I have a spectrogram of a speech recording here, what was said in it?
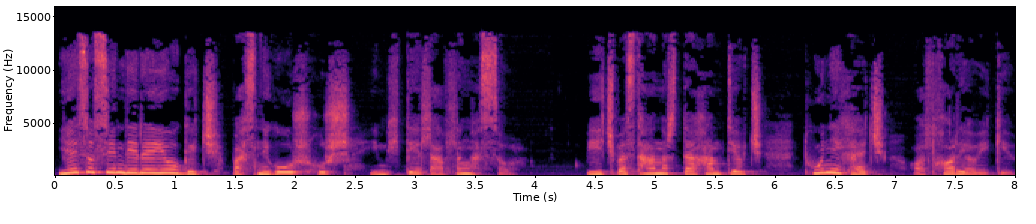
Есүсийн дээрээ юу гэж бас нэг өөр хөрш эмэгтэй лавлан асуув. Би ч бас та нартай хамт явж түүнийг хаж олохоор явъя гэв.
